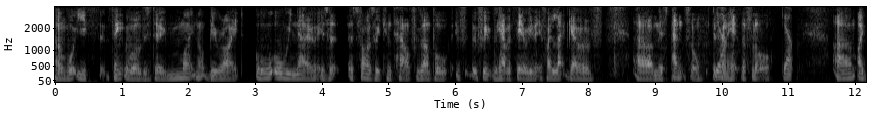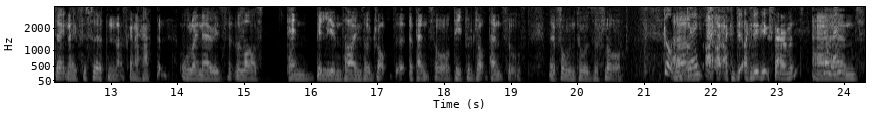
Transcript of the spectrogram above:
And what you th- think the world is doing might not be right. All, all we know is that, as far as we can tell, for example, if, if we, we have a theory that if I let go of um, this pencil, it's Yeah. going to hit the floor. Yep. Um, I don't know for certain that's going to happen. All I know is that the last 10 billion times I've dropped a pencil, or people have dropped pencils, they've fallen towards the floor. Go on, Um, Dave. I, I, can do, I can do the experiment, and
